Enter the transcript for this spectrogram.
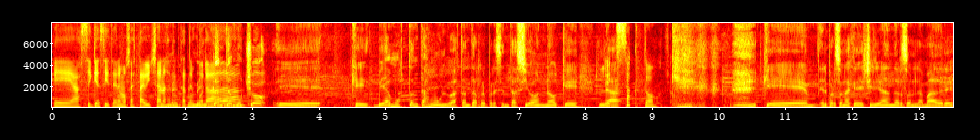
Eh, así que sí, tenemos a esta villana en esta temporada. Me encanta mucho eh, que veamos tantas vulvas, tanta representación, ¿no? Que la, Exacto. que el personaje de Gillian Anderson, la madre,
